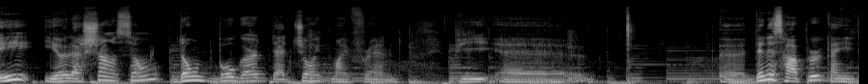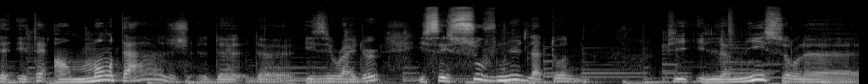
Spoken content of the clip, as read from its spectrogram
Et il y a la chanson Don't Bogart That Joint, My Friend. Puis, euh, euh, Dennis Hopper, quand il était- en montage de, Easy Rider, il s'est souvenu de la tune. Puis il l'a mis sur le,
